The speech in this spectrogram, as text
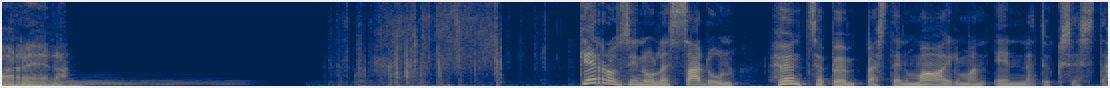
Areena. Kerron sinulle sadun höntsäpömppästen maailman ennätyksestä.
